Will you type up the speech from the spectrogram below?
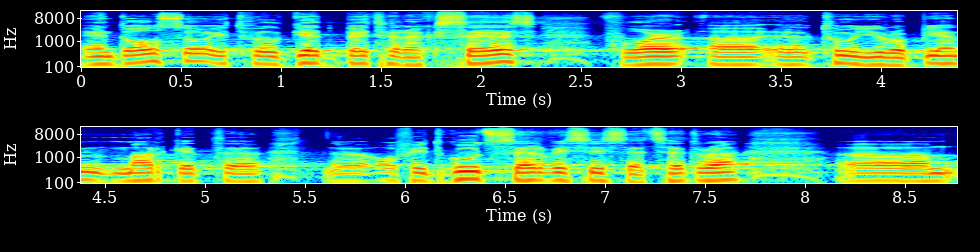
And also it will get better access for, to European market of its goods, services, etc. Um,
